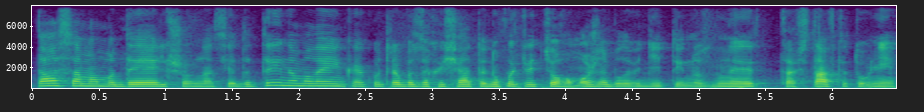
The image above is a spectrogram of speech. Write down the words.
Та сама модель, що в нас є дитина маленька, яку треба захищати. Ну, хоч від цього можна було відійти. Ну не та ставте ту ні,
